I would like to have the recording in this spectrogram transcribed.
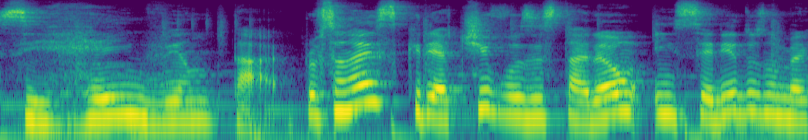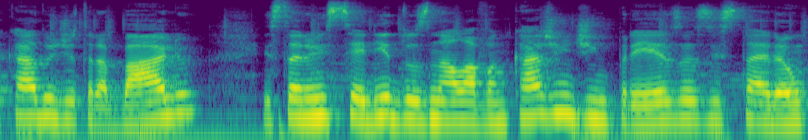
se reinventar. Profissionais criativos estarão inseridos no mercado de trabalho, estarão inseridos na alavancagem de empresas, estarão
